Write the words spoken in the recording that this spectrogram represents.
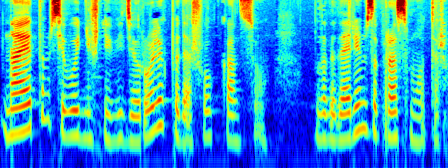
На этом сегодняшний видеоролик подошел к концу. Благодарим за просмотр.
